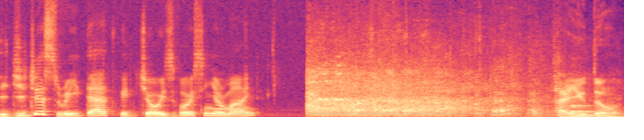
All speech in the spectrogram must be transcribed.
Did you just read that with Joey's voice in your mind? How you doing?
